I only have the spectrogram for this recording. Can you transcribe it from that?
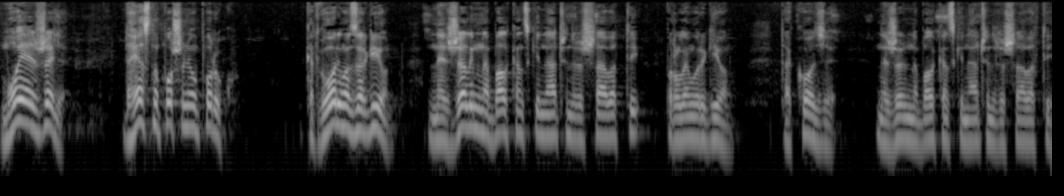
Moja je želja da jasno pošaljemo poruku. Kad govorimo za region, ne želim na balkanski način rešavati problem u regionu. Takođe, ne želim na balkanski način rešavati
